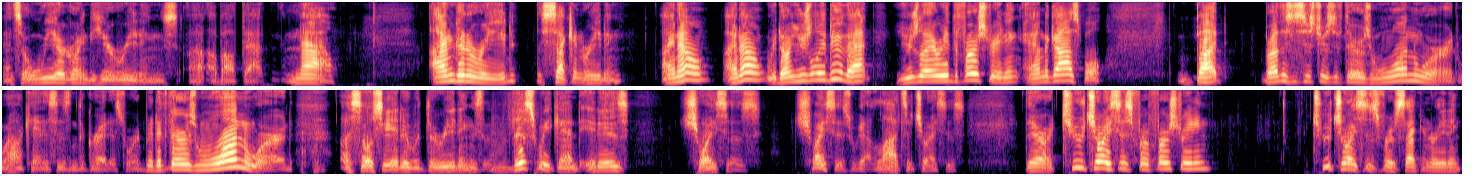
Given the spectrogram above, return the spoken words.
And so we are going to hear readings uh, about that. Now, I'm going to read the second reading. I know, I know, we don't usually do that. Usually I read the first reading and the gospel. But brothers and sisters, if there is one word, well, okay, this isn't the greatest word, but if there is one word associated with the readings this weekend, it is choices. Choices. We got lots of choices. There are two choices for first reading, two choices for second reading,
